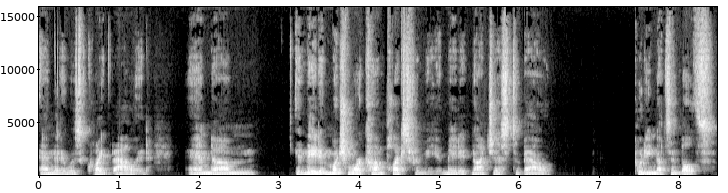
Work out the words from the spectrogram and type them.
and that it was quite valid. And um, it made it much more complex for me. It made it not just about putting nuts and bolts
